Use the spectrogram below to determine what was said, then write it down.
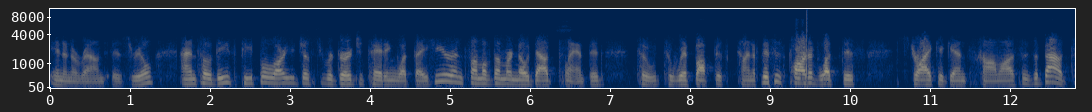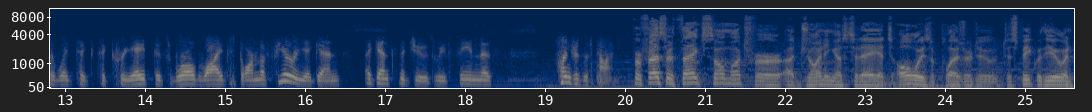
in and around Israel. And so these people are just regurgitating what they hear, and some of them are no doubt planted to to whip up this kind of. This is part of what this strike against Hamas is about to to to create this worldwide storm of fury again against the Jews. We've seen this hundreds of times. Professor, thanks so much for uh, joining us today. It's always a pleasure to, to speak with you and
